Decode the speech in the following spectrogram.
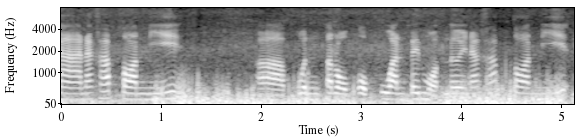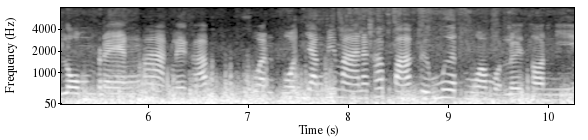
นานะครับ ตอนนี้ฝนตลบอบอวนไปหมดเลยนะครับ ตอนนี้ลมแรงมากเลยครับ ส่วนฝนยังไม่มานะครับ ฟ้าคือมืดมัวหมดเลยตอนนี้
